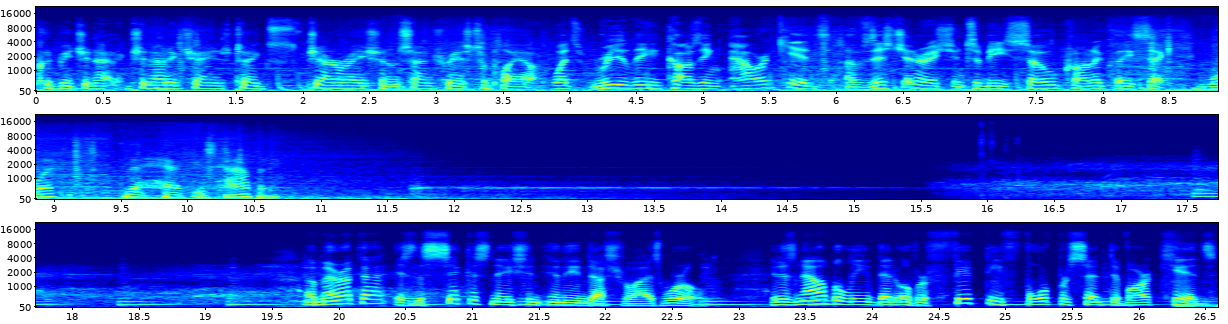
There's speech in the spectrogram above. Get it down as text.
could be genetic. Genetic change takes generations, centuries to play out. What's really causing our kids of this generation to be so chronically sick? What the heck is happening? America is the sickest nation in the industrialized world. It is now believed that over 54% of our kids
